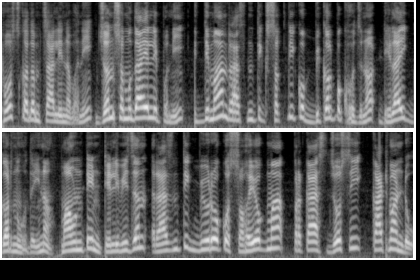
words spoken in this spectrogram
ठोस कदम चालिन भने जनसमुदायले पनि विद्यमान राजनीतिक शक्तिको विकल्प खोज्न ढिलाइ गर्नु हुँदैन माउन्टेन टेलिभिजन राजनीतिक ब्युरोको सहयोगमा प्रकाश जो जोशी काठमांडू।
